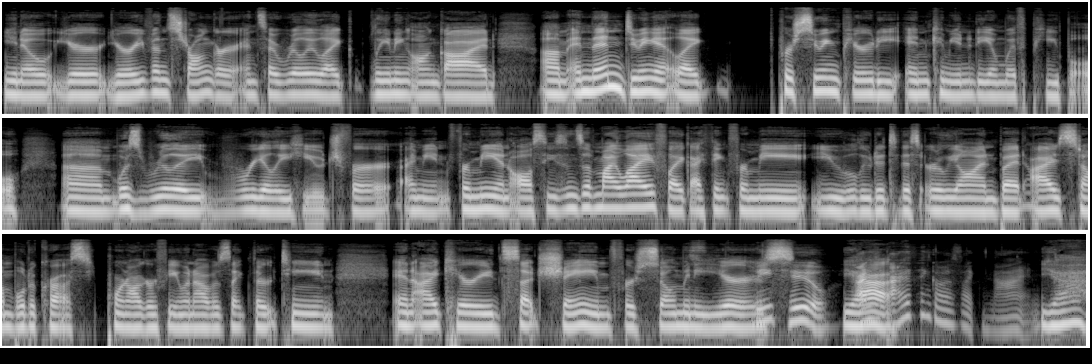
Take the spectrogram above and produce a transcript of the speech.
you know you're you're even stronger. And so really like leaning on God um and then doing it like pursuing purity in community and with people um, was really, really huge for, I mean, for me in all seasons of my life. Like, I think for me, you alluded to this early on, but I stumbled across pornography when I was like 13 and I carried such shame for so many years. Me too. Yeah. I, I think I was like nine. Yeah.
